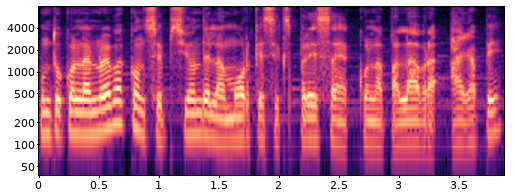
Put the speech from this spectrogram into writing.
junto con la nueva concepción del amor que se expresa con la palabra ágape,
